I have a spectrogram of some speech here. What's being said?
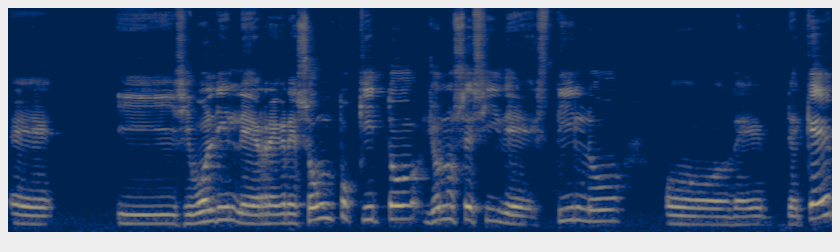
Eh, y Siboldi le regresó un poquito, yo no sé si de estilo o de, qué,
